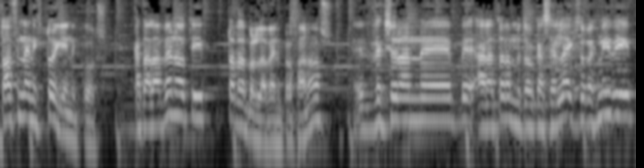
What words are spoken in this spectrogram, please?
το άφηνε ανοιχτό γενικώς. Καταλαβαίνω ότι τώρα δεν προλαβαίνει προφανώς. Ε, δεν ξέρω αν. Ε, ε, αλλά τώρα με το κασελάκι στο παιχνίδι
